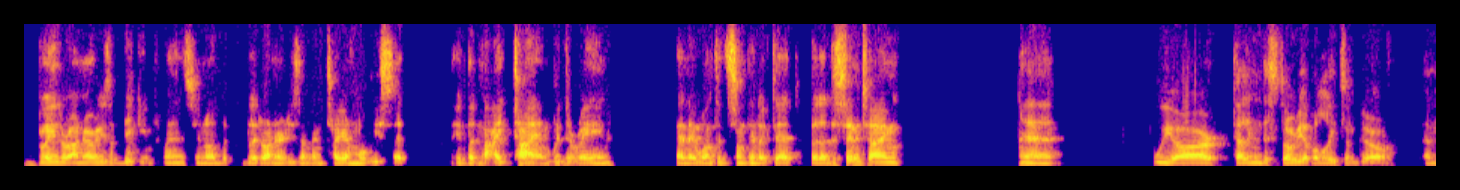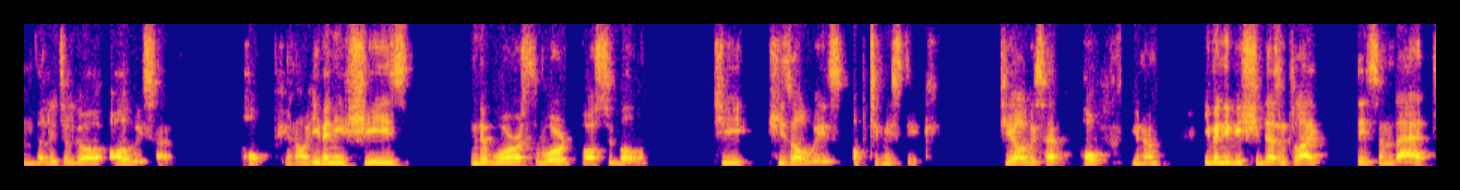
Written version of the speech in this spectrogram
Blade Runner is a big influence. You know, that Blade Runner is an entire movie set in the night time with the rain, and I wanted something like that. But at the same time, uh, we are telling the story of a little girl, and the little girl always had hope. You know, even if she's in the worst world possible, she she's always optimistic. She always have hope, you know, even if she doesn't like this and that,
